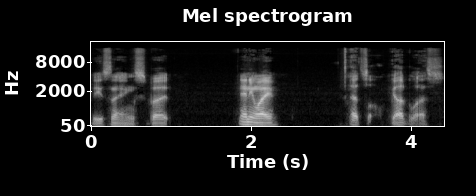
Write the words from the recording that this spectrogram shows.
these things. But anyway, that's all. God bless.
